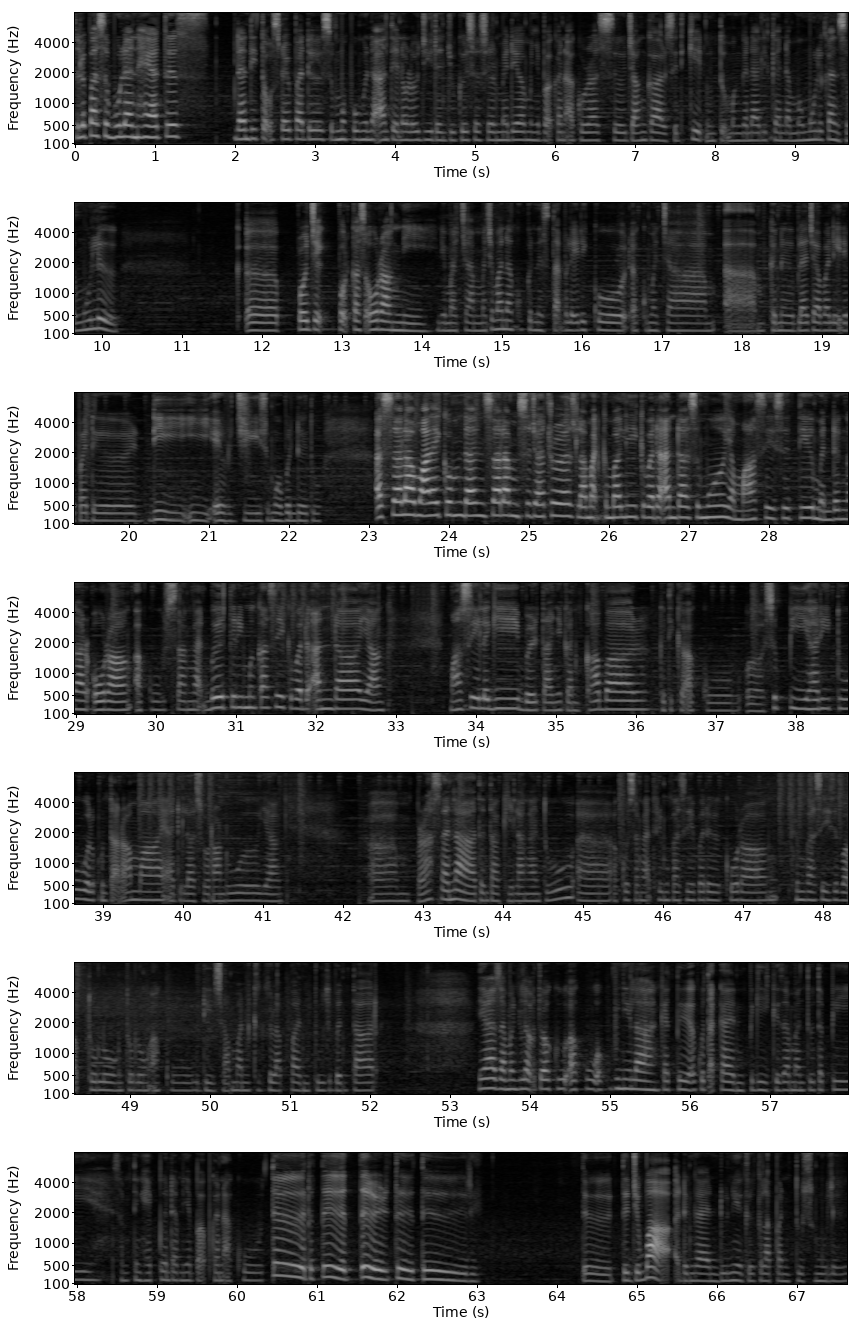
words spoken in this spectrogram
Selepas sebulan hiatus dan detox daripada semua penggunaan teknologi dan juga sosial media menyebabkan aku rasa janggal sedikit untuk mengenalikan dan memulakan semula uh, projek podcast orang ni. Dia macam macam mana aku kena start balik record, aku macam um, kena belajar balik daripada D, E, F, G semua benda tu. Assalamualaikum dan salam sejahtera. Selamat kembali kepada anda semua yang masih setia mendengar orang. Aku sangat berterima kasih kepada anda yang masih lagi bertanyakan kabar ketika aku uh, sepi hari tu walaupun tak ramai adalah seorang dua yang um, perasan lah tentang kehilangan tu uh, aku sangat terima kasih kepada korang terima kasih sebab tolong-tolong aku di zaman kegelapan tu sebentar Ya zaman gelap tu aku aku aku punyalah kata aku takkan pergi ke zaman tu tapi something happen dan menyebabkan aku ter ter ter ter ter ter terjebak dengan dunia kegelapan tu semula.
